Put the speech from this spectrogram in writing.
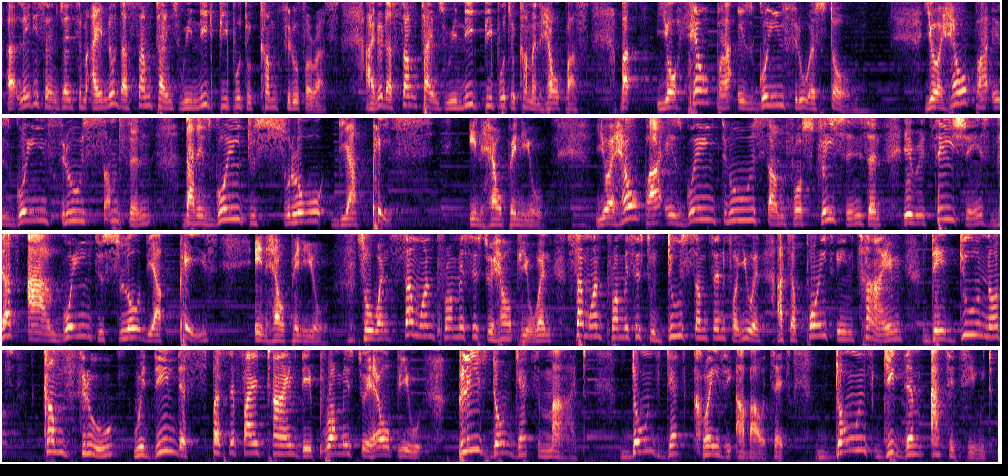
Uh, ladies and gentlemen, I know that sometimes we need people to come through for us. I know that sometimes we need people to come and help us. But your helper is going through a storm. Your helper is going through something that is going to slow their pace in helping you your helper is going through some frustrations and irritations that are going to slow their pace in helping you. So when someone promises to help you, when someone promises to do something for you, and at a point in time they do not come through within the specified time they promise to help you, please don't get mad. Don't get crazy about it. Don't give them attitude.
